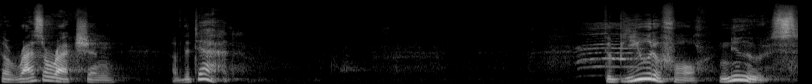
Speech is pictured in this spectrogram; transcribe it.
the resurrection of the dead. The beautiful news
